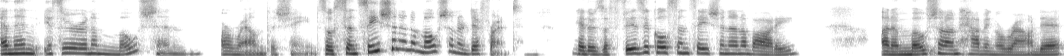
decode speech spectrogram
And then is there an emotion around the shame. So sensation and emotion are different. Okay, mm-hmm. there's a physical sensation in a body, an emotion I'm having around it,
